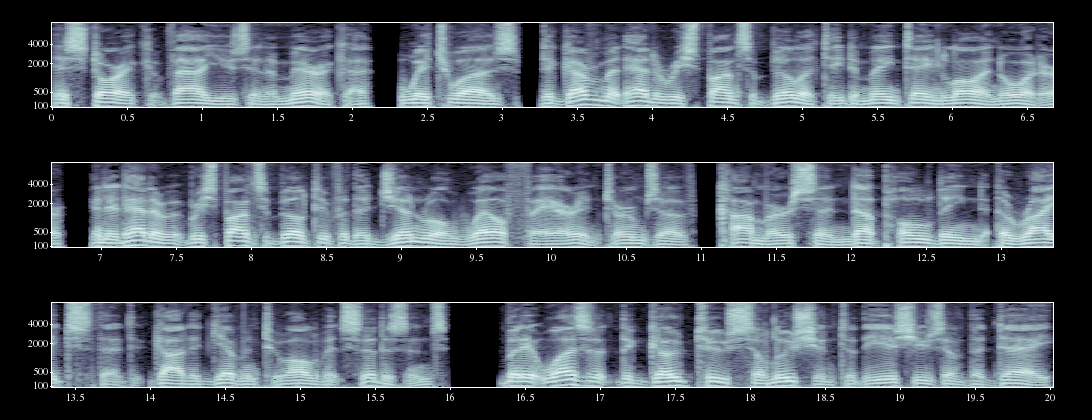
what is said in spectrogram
historic values in America, which was the government had a responsibility to maintain law and order, and it had a responsibility for the general welfare in terms of commerce and upholding the rights that God had given to all of its citizens but it wasn't the go to solution to the issues of the day.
